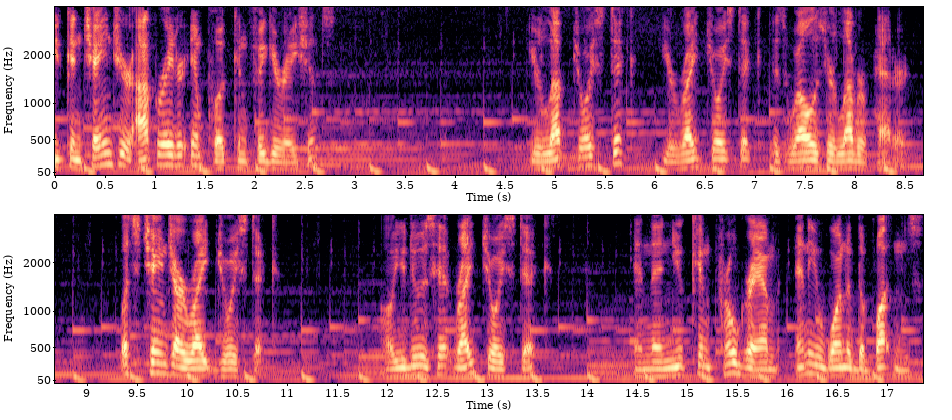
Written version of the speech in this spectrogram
You can change your operator input configurations, your left joystick, your right joystick, as well as your lever pattern. Let's change our right joystick. All you do is hit right joystick and then you can program any one of the buttons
